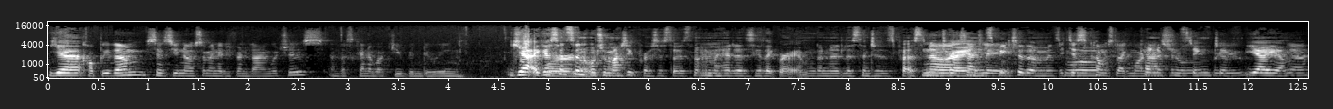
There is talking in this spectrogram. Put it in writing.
Yeah. copy them since you know so many different languages and that's kind of what you've been doing. Yeah, I guess it's an automatic process, though. It's not in my Mm. head. I say like, right, I'm gonna listen to this person No, and try exactly. and speak to them. It's it just comes like more kind of natural instinctive. for you. Yeah, yeah, yeah,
